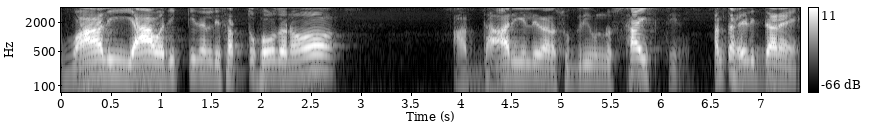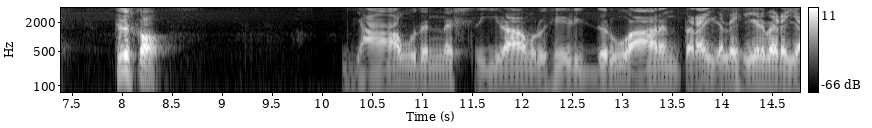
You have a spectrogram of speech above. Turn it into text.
ವಾಲಿ ಯಾವ ದಿಕ್ಕಿನಲ್ಲಿ ಸತ್ತು ಹೋದನೋ ಆ ದಾರಿಯಲ್ಲಿ ನಾನು ಸುಗ್ರೀವನ್ನು ಸಾಯಿಸ್ತೀನಿ ಅಂತ ಹೇಳಿದ್ದಾನೆ. ತಿಳಿಸ್ಕೋ. ಯಾವುದನ್ನು ಶ್ರೀರಾಮರು ಹೇಳಿದ್ದರೂ ಆನಂತರ ಇದೆಲ್ಲ ಹೇಳಬೇಡಯ್ಯ.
